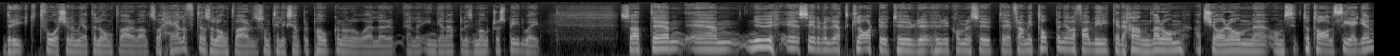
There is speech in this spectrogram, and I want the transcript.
Drygt 2 kilometer långt varv, alltså hälften så långt varv som till exempel Pocono då eller, eller Indianapolis Motor Speedway. Så att eh, eh nu eh, ser det väl rätt klart ut hur, hur det kommer att se ut fram i toppen i alla fall, vilka det handlar om att köra om, om totalsegern.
